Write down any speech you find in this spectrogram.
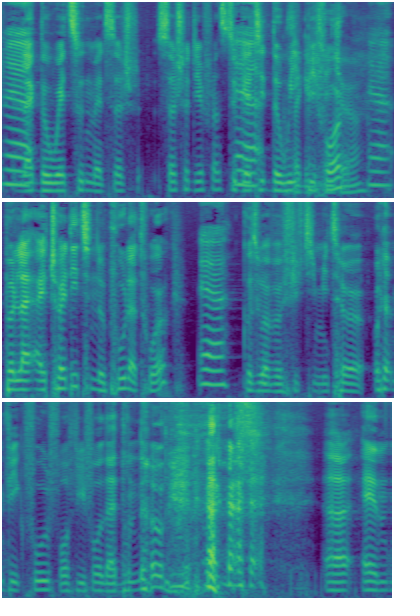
Yeah. Like the wetsuit made such such a difference to Yeah. get it the It's week like before. yeah. But like I tried it in the pool at work Yeah. because we have a 50 meter Olympic pool for people that don't know. uh, and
